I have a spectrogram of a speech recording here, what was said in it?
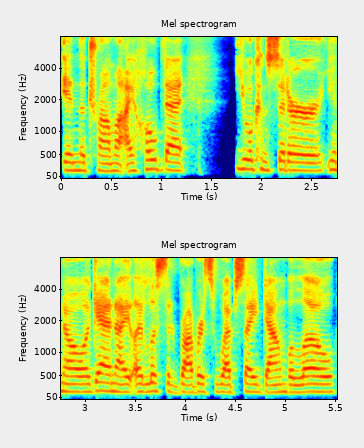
in the trauma. I hope that you will consider, you know, again, I, I listed Robert's website down below.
